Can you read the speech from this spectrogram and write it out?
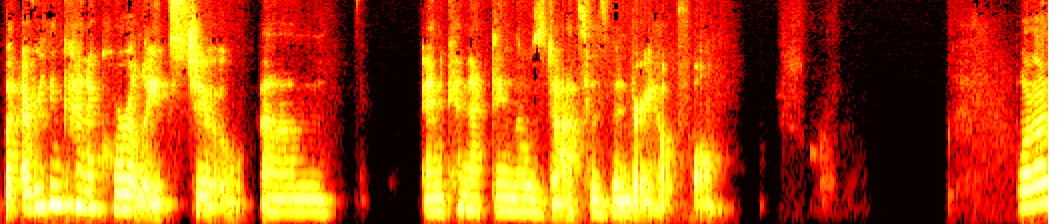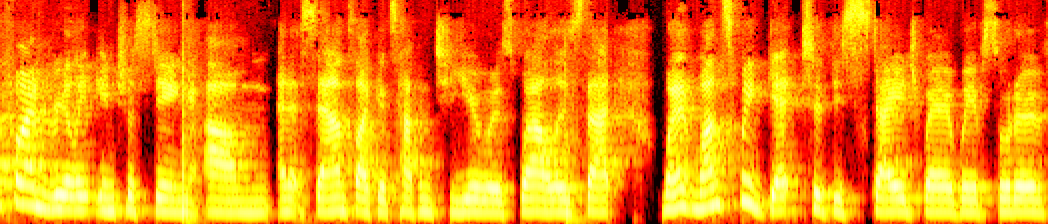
but everything kind of correlates too. And connecting those dots has been very helpful. What I find really interesting, um, and it sounds like it's happened to you as well, is that when once we get to this stage where we've sort of,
